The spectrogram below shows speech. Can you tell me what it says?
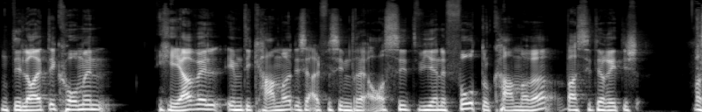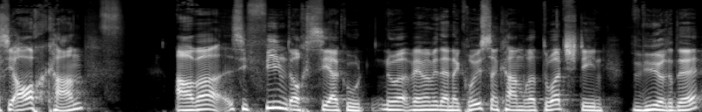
und die Leute kommen her, weil eben die Kamera, diese Alpha 7 III aussieht wie eine Fotokamera, was sie theoretisch, was sie auch kann, aber sie filmt auch sehr gut. Nur wenn man mit einer größeren Kamera dort stehen würde,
